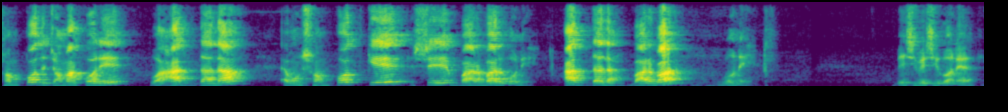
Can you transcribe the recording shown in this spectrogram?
সম্পদ জমা করে ও আদাদা এবং সম্পদকে সে বারবার গনে। আদাদা বারবার গনে। বেশি বেশি গনে আর কি।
